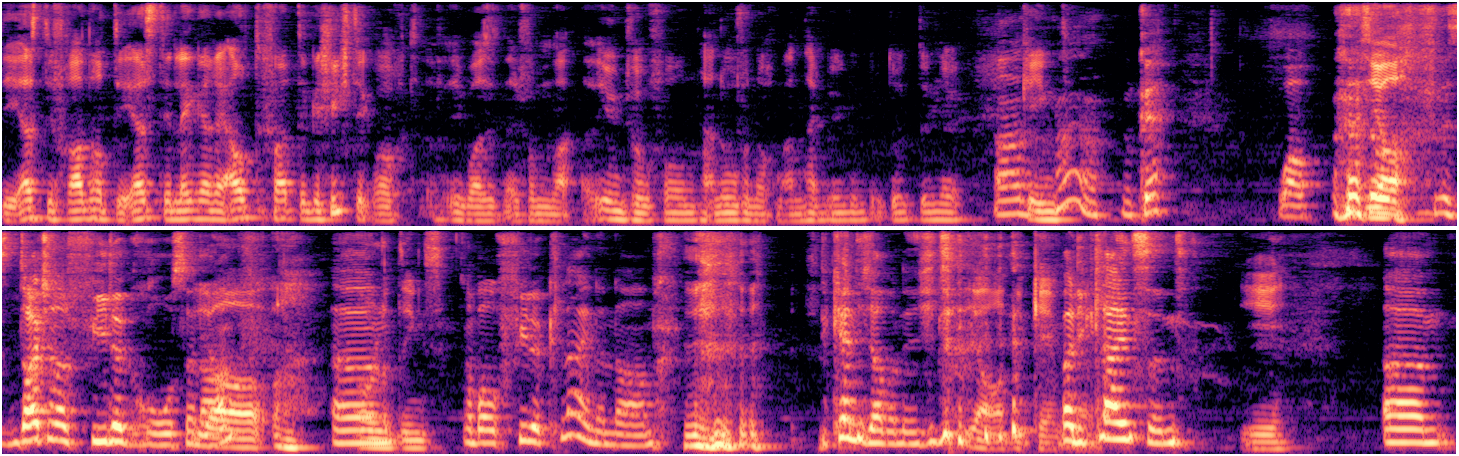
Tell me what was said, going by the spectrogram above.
die erste Frau und hat die erste längere Autofahrt der Geschichte gemacht. Ich weiß es nicht, von irgendwo von Hannover nach Mannheim, irgendwo dort in der Ah, Gegend. ah, okay. Wow. Also, Ja. Deutschland hat viele große Namen, Ja, ähm, allerdings. aber auch viele kleine Namen. Die kenne ich aber nicht, ja, die kennen weil die klein sind. Eh. Ähm,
